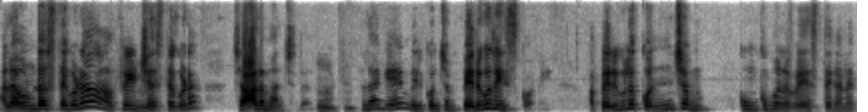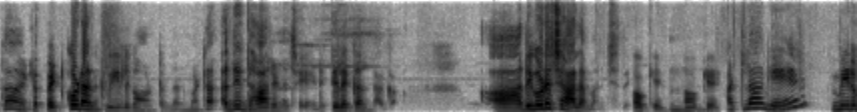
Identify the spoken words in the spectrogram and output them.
అలా ఉండొస్తే కూడా ఫీడ్. చేస్తే కూడా చాలా మంచిది అలాగే మీరు కొంచెం పెరుగు తీసుకొని ఆ పెరుగులో కొంచెం కుంకుమ వేస్తే గనక ఇట్లా పెట్టుకోవడానికి వీలుగా ఉంటుంది అనమాట అది ధారణ చేయండి తిలకంలాగా ఆ, అది కూడా చాలా మంచిది. Okay okay. అట్లాగే మీరు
